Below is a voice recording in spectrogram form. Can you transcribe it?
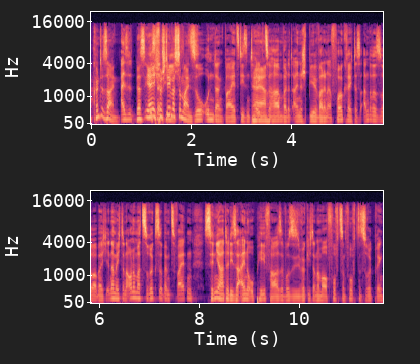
könnte sein. Also Das- ja, ich verstehe, was du meinst. So undankbar, jetzt diesen Take Ja, ja. zu haben, weil das eine Spiel war dann erfolgreich, das andere so. Aber ich erinnere mich dann auch nochmal zurück, so beim zweiten. Sinja hatte diese eine OP-Phase, wo sie sie wirklich dann nochmal auf 15-15 zurückbringen.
